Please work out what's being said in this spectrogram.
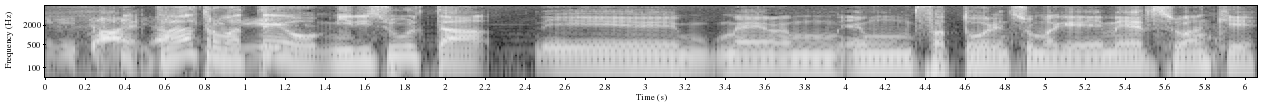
in Italia. Eh, tra l'altro e... Matteo mi risulta è un, è un fattore insomma, che è emerso anche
